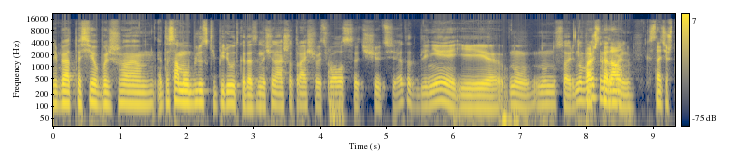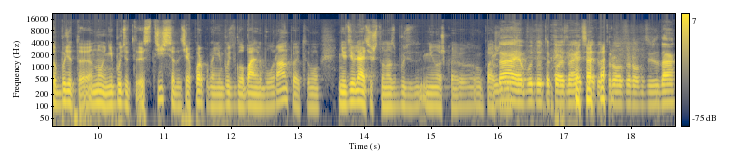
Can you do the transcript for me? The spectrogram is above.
Ребят, спасибо большое. Это самый ублюдский период, когда ты начинаешь отращивать волосы чуть-чуть это длиннее и, ну, ну, ну, сори. Ну, Паша сказал, нормально. кстати, что будет, э, ну, не будет стричься до тех пор, пока не будет глобальный булран, поэтому не удивляйтесь, что у нас будет немножко у Паши. Да, я буду такой, знаете, этот рок-рок-звезда.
